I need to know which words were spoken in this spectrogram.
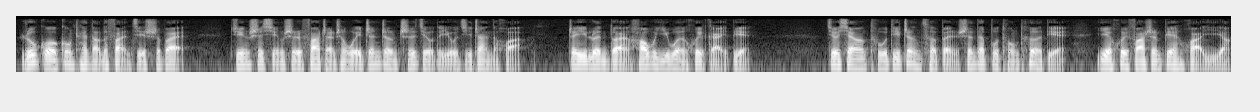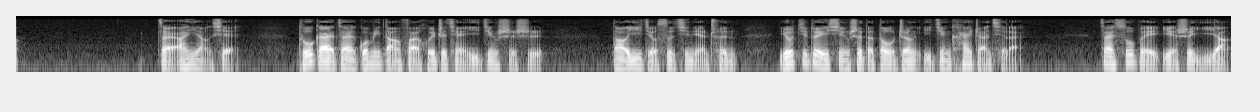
如果共产党的反击失败，军事形势发展成为真正持久的游击战的话，这一论断毫无疑问会改变，就像土地政策本身的不同特点也会发生变化一样。在安阳县，土改在国民党返回之前已经实施。到一九四七年春，游击队形势的斗争已经开展起来，在苏北也是一样。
